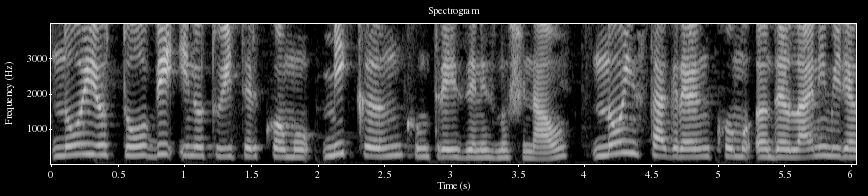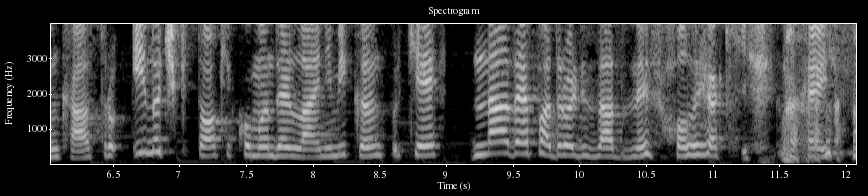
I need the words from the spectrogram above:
no YouTube e no Twitter como Mikan, com três N's no final. No Instagram como underline Miriam Castro e no TikTok como underline Mikan, porque nada é padronizado nesse rolê aqui. É isso.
